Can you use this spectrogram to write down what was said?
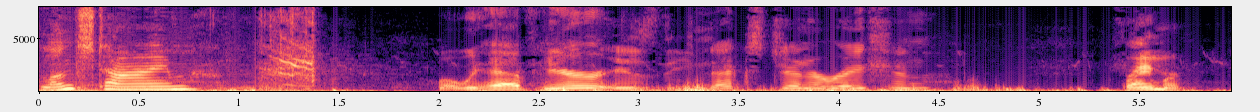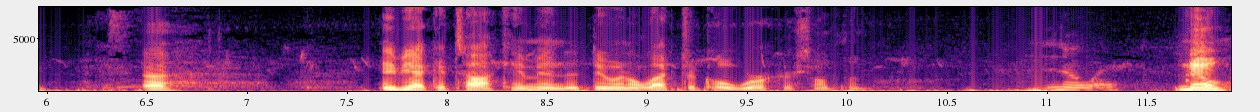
Lunchtime. What we have here is the next generation framer. Uh, maybe I could talk him into doing electrical work or something. No way. No?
